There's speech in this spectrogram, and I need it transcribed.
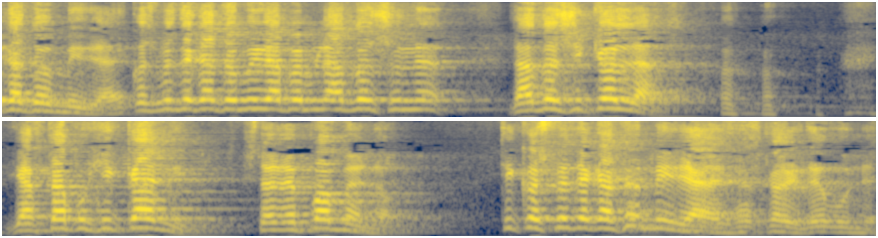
εκατομμύρια. 25 εκατομμύρια πρέπει να δώσουν, να δώσει κιόλας. Για αυτά που έχει κάνει στον επόμενο. Τι 25 εκατομμύρια σας κορυδεύουνε.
